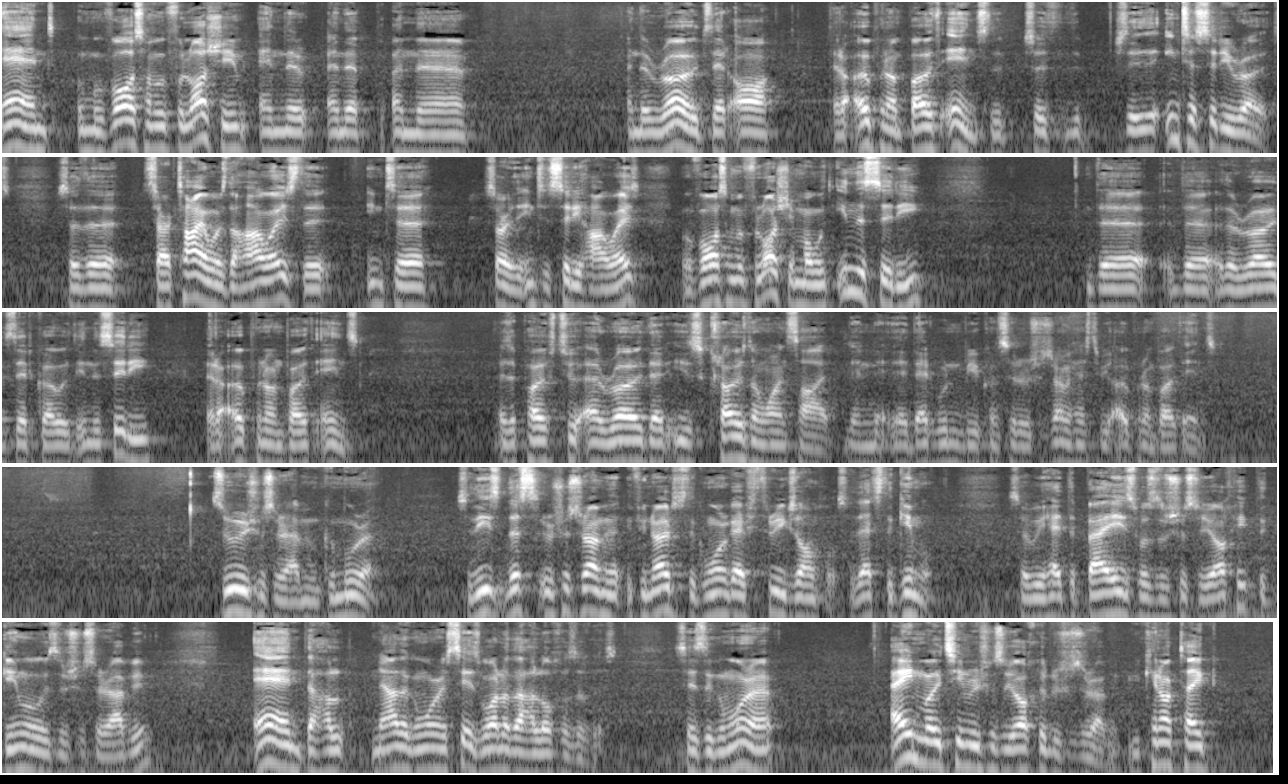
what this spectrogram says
And umuvos hamufuloshim and the and the and the and the roads that are that are open on both ends. So, so the, so the intercity roads. So the Sartaya was the highways, the inter, sorry, the intercity highways. But within the city, the, the, the roads that go within the city that are open on both ends. As opposed to a road that is closed on one side, then that wouldn't be considered it has to be open on both ends. Zurish Shusram, Gemura. So these, this Rosh if you notice, the Gemara gave three examples. So that's the Gimel. So we had the Beis was the Rishus Yochid, the Gimel was the Rishus Rabim, and the, now the Gemara says what are the halachas of this? It says the Gemara, Ein Moitzin Rishus Yochid Rishus Rabim. You cannot take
